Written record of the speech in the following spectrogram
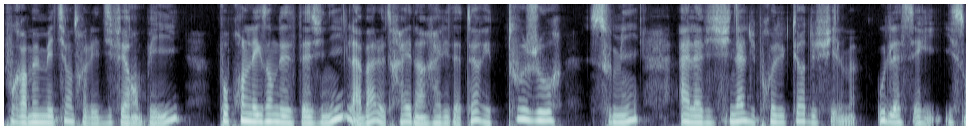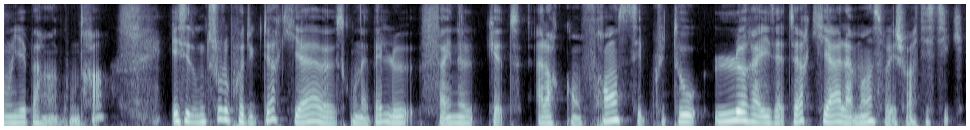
pour un même métier entre les différents pays. Pour prendre l'exemple des États-Unis, là-bas, le travail d'un réalisateur est toujours soumis à la vie finale du producteur du film ou de la série. Ils sont liés par un contrat. Et c'est donc toujours le producteur qui a euh, ce qu'on appelle le final cut. Alors qu'en France, c'est plutôt le réalisateur qui a la main sur les choix artistiques.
